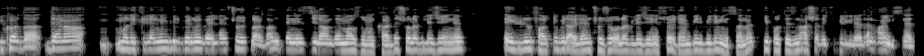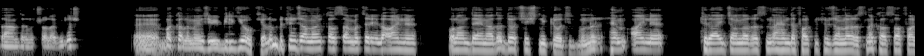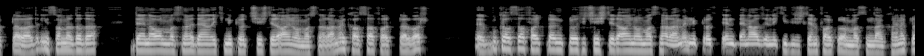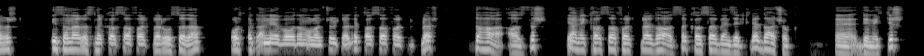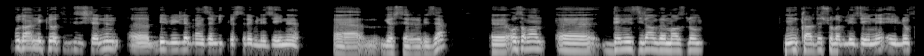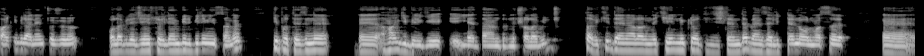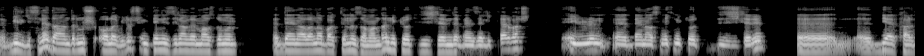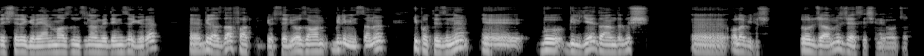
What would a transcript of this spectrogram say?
Yukarıda DNA moleküllerinin bir bölümü verilen çocuklardan Deniz, Zilan ve Mazlum'un kardeş olabileceğini, Eylül'ün farklı bir ailenin çocuğu olabileceğini söyleyen bir bilim insanı hipotezini aşağıdaki bilgilerden hangisine dayandırmış olabilir? Ee, bakalım önce bir bilgi okuyalım. Bütün canlıların kalsal materyali aynı olan DNA'da 4 çeşit nükleotit bulunur. Hem aynı türe ait canlılar arasında hem de farklı tür canlılar arasında kalsal farklılıklar vardır. İnsanlarda da DNA olmasına ve DNA'daki nükleotit çeşitleri aynı olmasına rağmen kalsal farklılıklar var. E, bu kalsal farklılıklar nükleotit çeşitleri aynı olmasına rağmen nükleotitlerin DNA üzerindeki dizilişlerin farklı olmasından kaynaklanır. İnsanlar arasında kalsal farklar olsa da ortak anne ve babadan olan çocuklarda kalsal farklılıklar daha azdır. Yani kalsal farklılıklar daha azsa kalsal benzerlikler daha çok e, demektir. Bu da nükleotit dizilişlerinin e, birbiriyle benzerlik gösterebileceğini e, gösterir bize. E, o zaman e, Deniz, Zilan ve Mazlum'un kardeş olabileceğini, Eylül'ün farklı bir ailenin çocuğu olabileceğini söyleyen bir bilim insanı hipotezini e, hangi bilgiye dayandırmış olabilir? Tabii ki DNA'larındaki nükleotit dizilişlerinde benzerliklerin olması e, bilgisine dayandırmış olabilir. Çünkü Deniz, Zilan ve Mazlum'un e, DNA'larına baktığınız zaman da nükleotit dizilişlerinde benzerlikler var. Eylül'ün e, DNA'sındaki nükleotit dizilişleri e, e, diğer kardeşlere göre yani Mazlum, Zilan ve Deniz'e göre e, biraz daha farklı gösteriyor. O zaman bilim insanı hipotezini e, bu bilgiye dayandırmış e, olabilir. Doğru cevabımız C seçeneği olacak.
